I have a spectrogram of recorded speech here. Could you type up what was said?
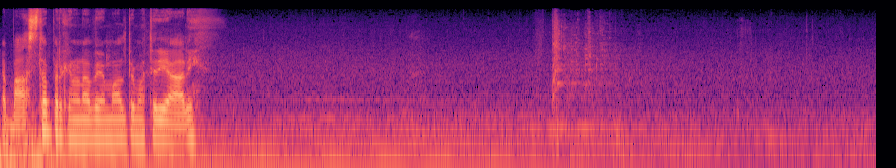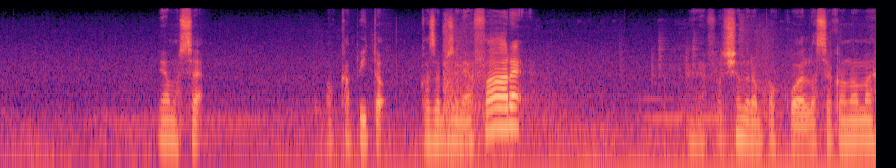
E basta perché non avevamo altri materiali. Vediamo se ho capito cosa bisogna fare. Far scendere un po' quello, secondo me.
